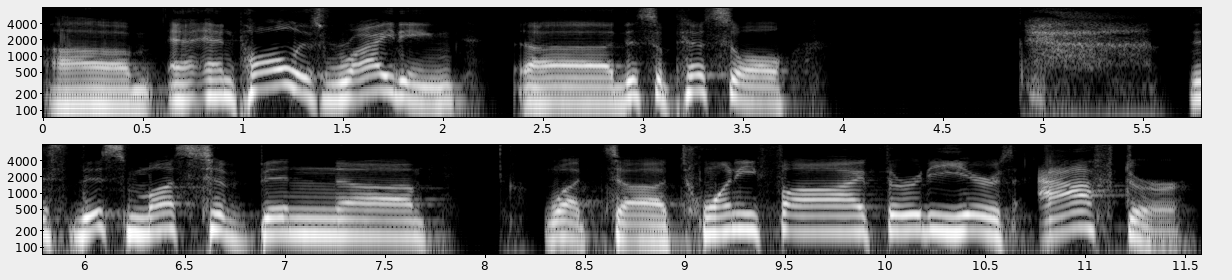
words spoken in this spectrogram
Um, and, and, Paul is writing uh, this epistle. This, this must have been. Uh, what, uh, 25, 30 years after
